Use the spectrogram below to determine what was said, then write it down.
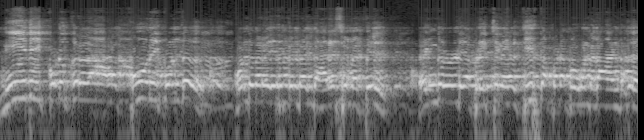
நீதி கொடுக்கிறதாக கூறிக்கொண்டு கொண்டு வர இருக்கின்ற இந்த அரசியமைப்பில் எங்களுடைய பிரச்சனைகள் தீர்க்கப்பட போகின்றதா என்பது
